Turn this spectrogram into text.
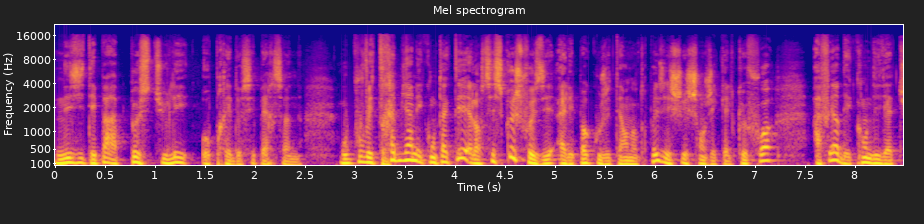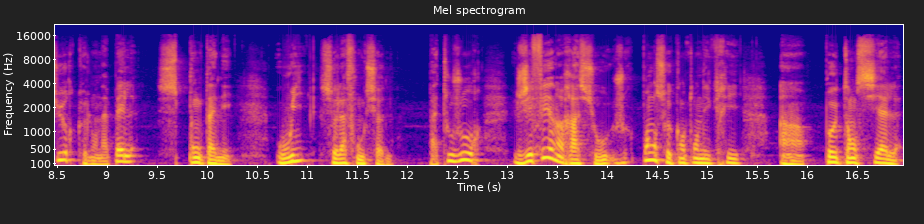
n'hésitez pas à postuler auprès de ces personnes. Vous pouvez très bien les contacter. Alors c'est ce que je faisais à l'époque où j'étais en entreprise et j'ai changé quelques fois à faire des candidatures que l'on appelle spontanées. Oui, cela fonctionne. Pas toujours. J'ai fait un ratio. Je pense que quand on écrit un potentiel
